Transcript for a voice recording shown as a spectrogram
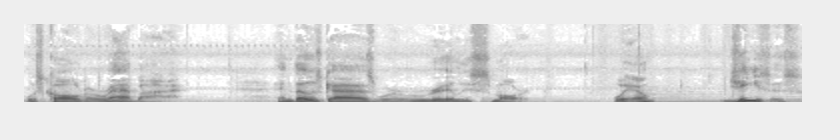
was called a rabbi, and those guys were really smart. Well, Jesus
